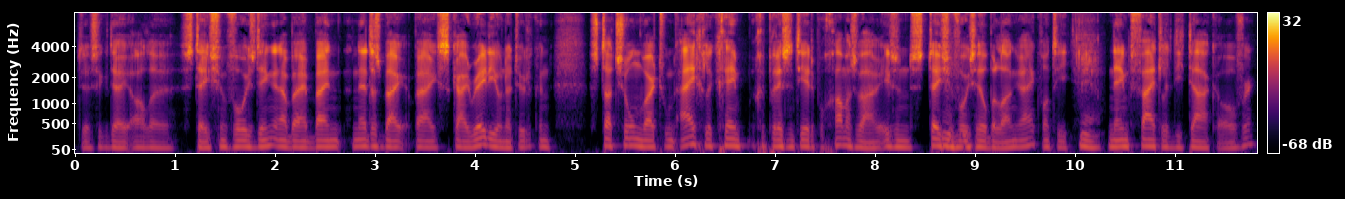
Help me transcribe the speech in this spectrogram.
dus ik deed alle station voice dingen. Nou, bij, bij, net als bij, bij Sky Radio natuurlijk, een station waar toen eigenlijk geen gepresenteerde programma's waren, is een station voice heel belangrijk, want die Ja. neemt feitelijk die taken over.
